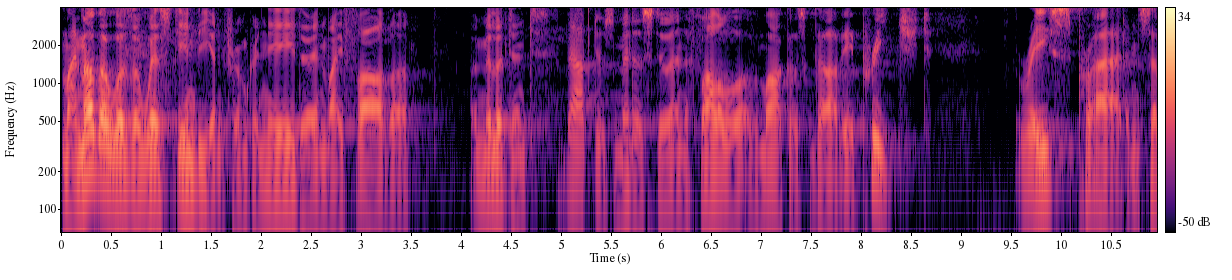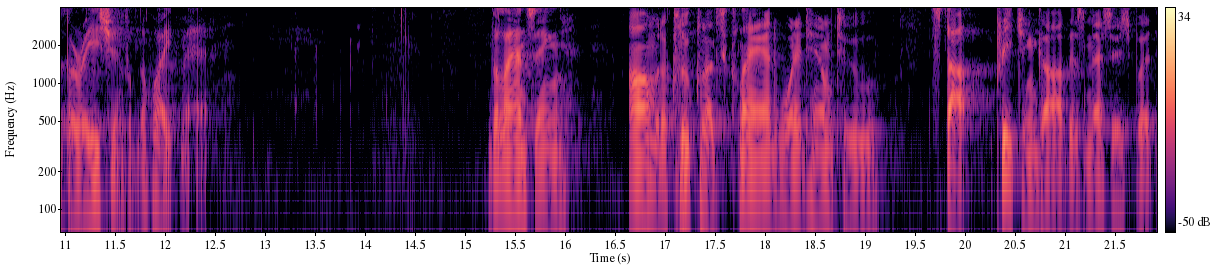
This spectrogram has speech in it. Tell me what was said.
My mother was a West Indian from Grenada, and my father, a militant Baptist minister and a follower of Marcus Garvey, preached race, pride, and separation from the white man. The Lansing arm of the Ku Klux Klan wanted him to stop preaching Garvey's message, but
